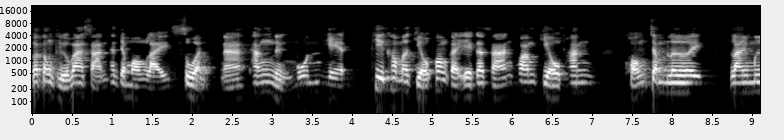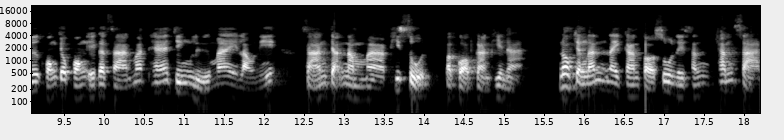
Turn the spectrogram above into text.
ก็ต้องถือว่าศาลท่านจะมองหลายส่วนนะทั้งหนึ่งมูลเหตุที่เข้ามาเกี่ยวข้องกับเอกสารความเกี่ยวพันของจำเลยลายมือของเจ้าของเอกสารว่าแท้จริงหรือไม่เหล่านี้ศาลจะนำมาพิสูจน์ประกอบการพิจารณานอกจากนั้นในการต่อสู้ในชั้นศาล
